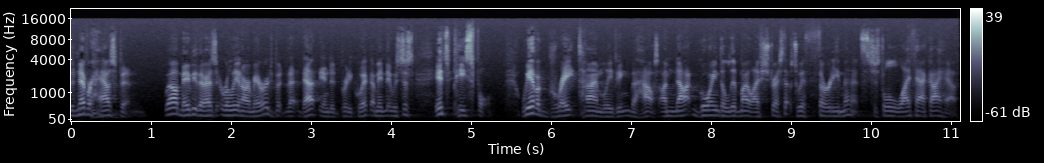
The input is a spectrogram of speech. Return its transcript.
There never has been. Well, maybe there has early in our marriage, but that, that ended pretty quick. I mean, it was just, it's peaceful. We have a great time leaving the house. I'm not going to live my life stressed out, so we have 30 minutes. It's just a little life hack I have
